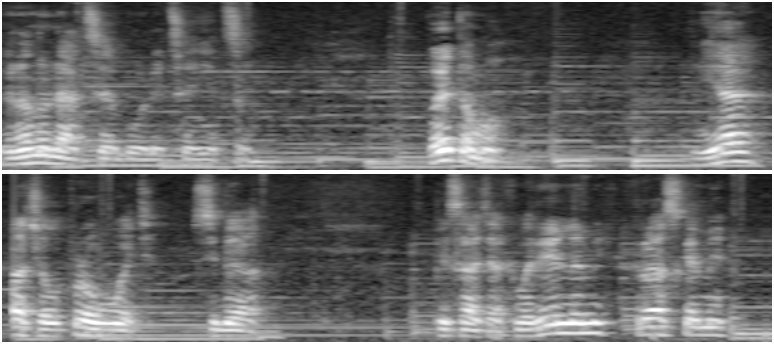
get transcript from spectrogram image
грануляция более ценится. Поэтому я начал пробовать себя писать акварельными красками –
